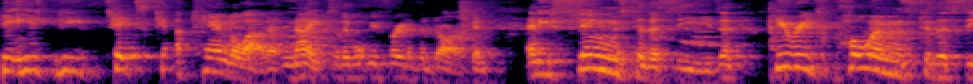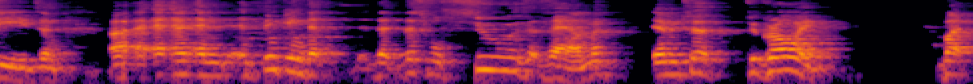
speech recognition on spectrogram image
he, he, he takes a candle out at night so they won't be afraid of the dark. And, and he sings to the seeds and he reads poems to the seeds and, uh, and, and, and thinking that, that this will soothe them into to growing. But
